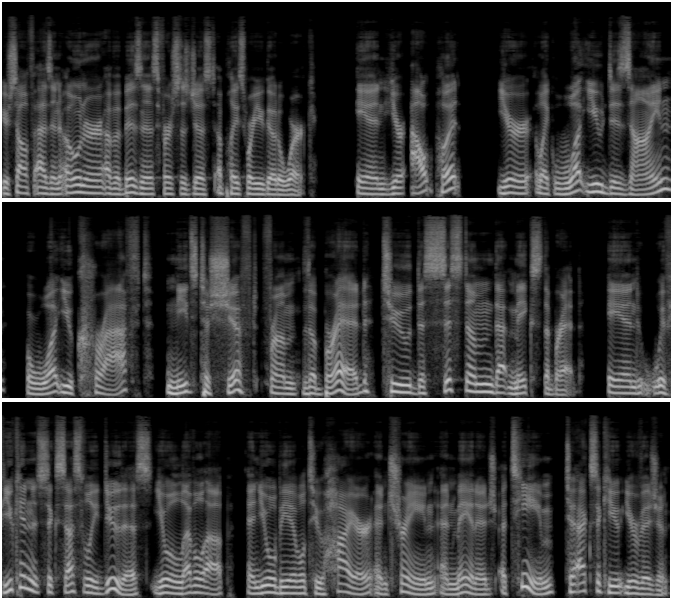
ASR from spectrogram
yourself as an owner of a business versus just a place where you go to work. And your output, your like what you design or what you craft needs to shift from the bread to the system that makes the bread. And if you can successfully do this, you will level up and you will be able to hire and train and manage a team to execute your vision.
